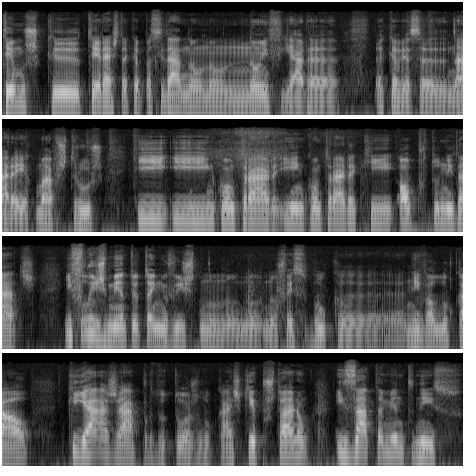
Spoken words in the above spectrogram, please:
temos que ter esta capacidade, não, não, não enfiar a, a cabeça na areia como avestruz e, e encontrar, e encontrar aqui oportunidades. E felizmente eu tenho visto no, no- no, Facebook, eh, a nível local, que há já produtores locais que apostaram exatamente nisso,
